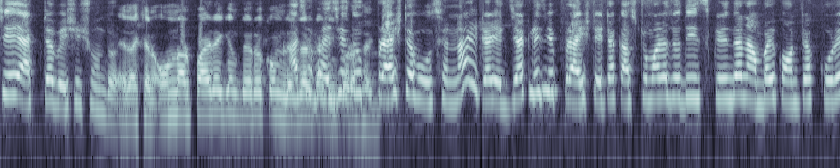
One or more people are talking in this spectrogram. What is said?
চেয়ে একটা বেশি সুন্দর। এই দেখেন পায়রে কিন্তু এরকম লেজার আচ্ছা প্রাইসটা বলছেন না এটার এক্স্যাক্টলি যে প্রাইসটা এটা কাস্টমাররা যদি স্ক্রিন নাম্বারে করে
